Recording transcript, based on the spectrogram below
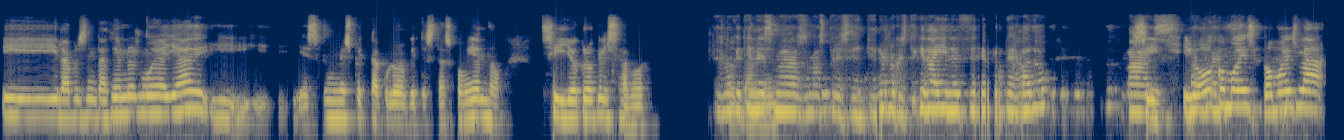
y la presentación no es muy allá y, es un espectáculo lo que te estás comiendo. Sí, yo creo que el sabor. Es lo que tienes más, más presente, ¿no? Es lo que te queda ahí en el cerebro pegado. Sí, y luego cómo es, cómo es la,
